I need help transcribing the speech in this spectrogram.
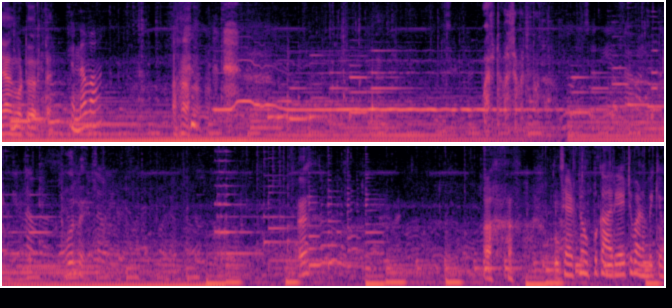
ഞാൻ അങ്ങോട്ട് വരട്ടെ എന്നാ വാ ചേട്ടന് ഉപ്പ് കാര്യമായിട്ട് വിളമ്പിക്കോ.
